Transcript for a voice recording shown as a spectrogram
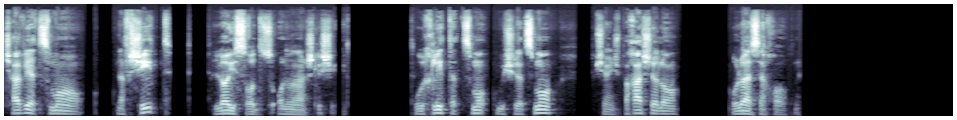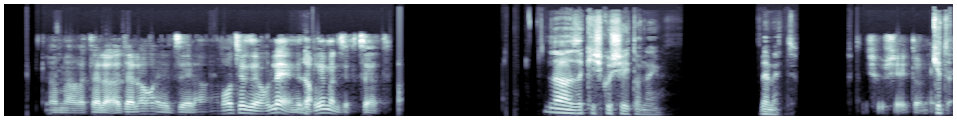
וצ'אבי עצמו נפשית לא ישרוד עונה שלישית. הוא החליט עצמו בשביל עצמו, בשביל המשפחה שלו, הוא לא יעשה אחורה. פנה. כלומר, אתה לא, אתה לא רואה את זה, למרות שזה עולה, לא. מדברים על זה קצת. לא, זה קשקושי עיתונאים. באמת. קשקושי עיתונאים. קיצור,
